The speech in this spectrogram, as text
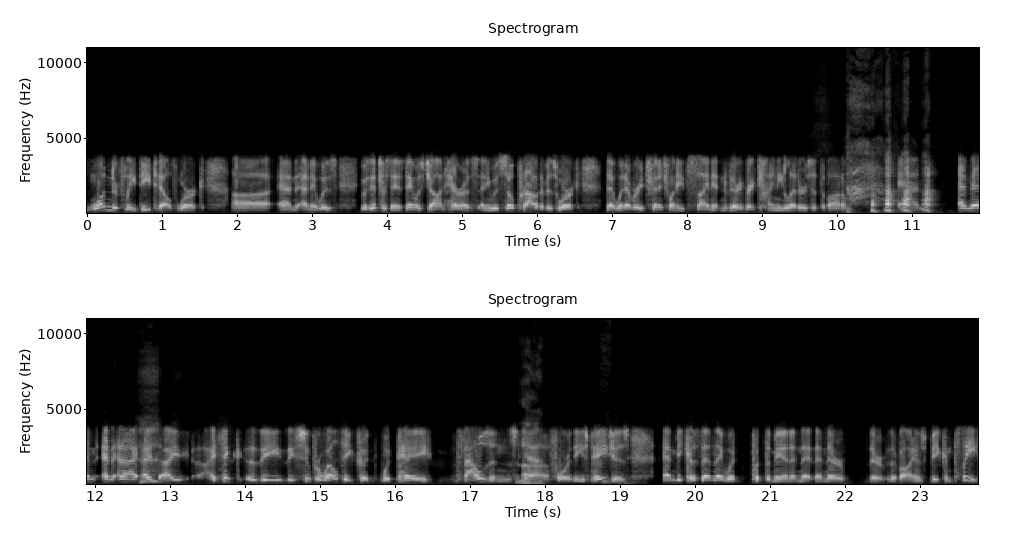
wonderfully detailed work, uh, and and it was it was interesting. His name was John Harris, and he was so proud of his work that whenever he'd finish one, he'd sign it in very very tiny letters at the bottom. and and then and and I I I, I think the the super wealthy could would pay thousands Yeah. uh, for these pages, and because then they would put them in and they, and their their their volumes be complete.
